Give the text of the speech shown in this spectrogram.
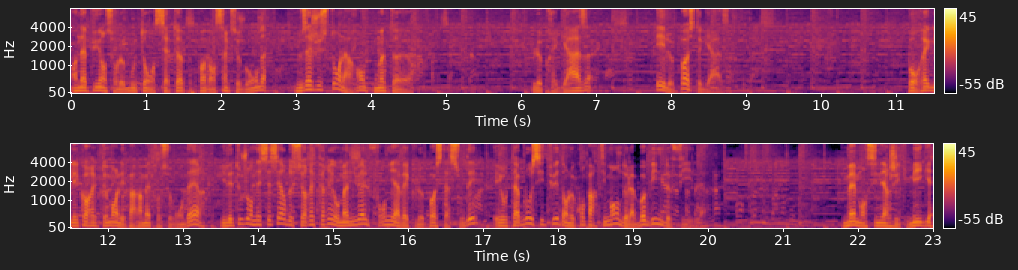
En appuyant sur le bouton Setup pendant 5 secondes, nous ajustons la rampe moteur, le pré-gaz et le post-gaz. Pour régler correctement les paramètres secondaires, il est toujours nécessaire de se référer au manuel fourni avec le poste à souder et au tableau situé dans le compartiment de la bobine de fil. Même en synergique MIG,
